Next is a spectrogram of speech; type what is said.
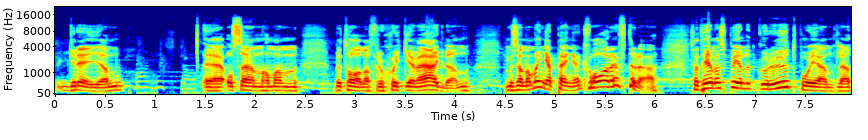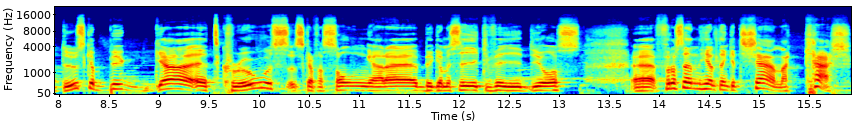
grejen Eh, och sen har man betalat för att skicka iväg den. Men sen har man inga pengar kvar efter det. Så att hela spelet går ut på egentligen att du ska bygga ett cruise, skaffa sångare, bygga musikvideos. Eh, för att sen helt enkelt tjäna cash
